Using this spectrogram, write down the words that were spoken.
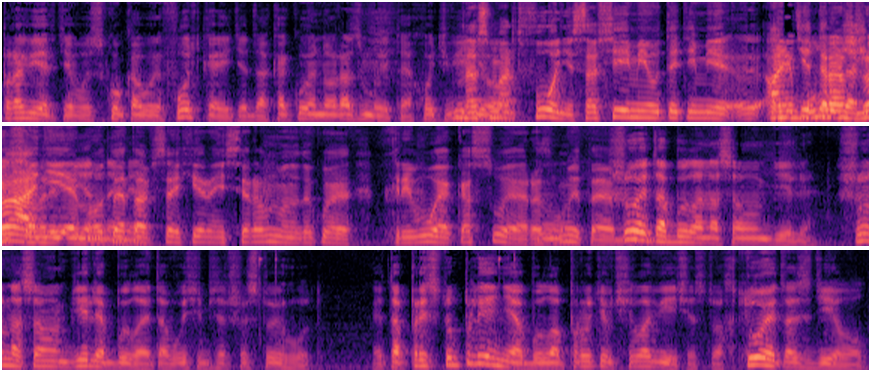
проверьте, вот сколько вы фоткаете, да, какое оно размытое, хоть видео. На смартфоне, со всеми вот этими э, антидрожанием, вот эта вся херня, все равно оно такое кривое, косое, размытое. Вот. Что это было на самом деле? Что на самом деле было? Это 86 год. Это преступление было против человечества. Кто это сделал?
